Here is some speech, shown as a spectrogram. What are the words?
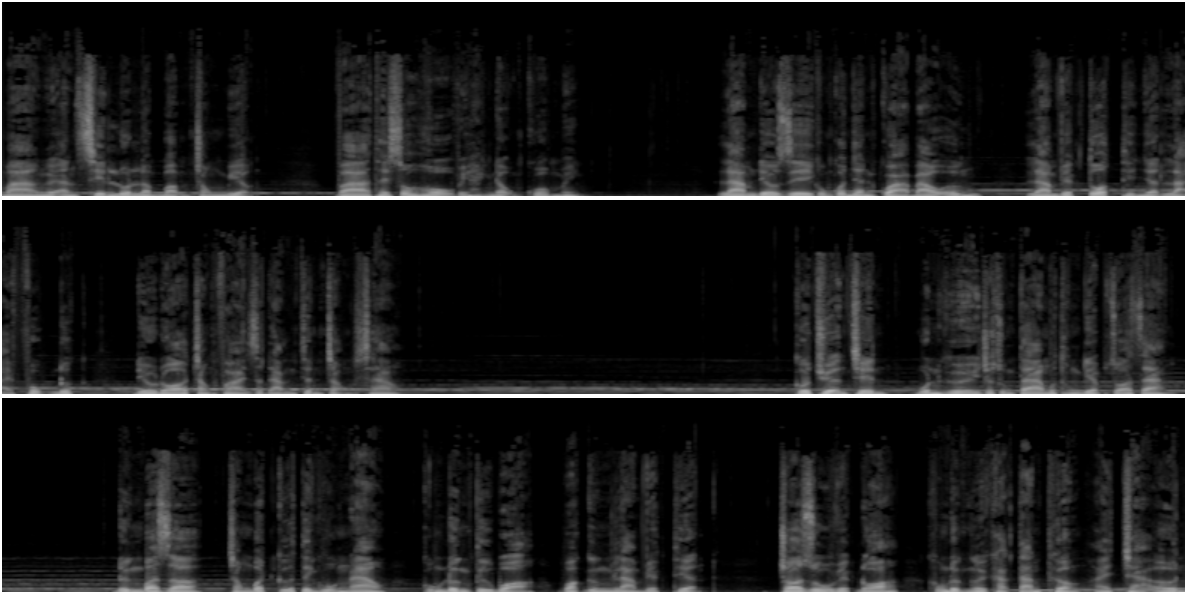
mà người ăn xin luôn lẩm bẩm trong miệng và thấy xấu hổ vì hành động của mình. Làm điều gì cũng có nhân quả báo ứng, làm việc tốt thì nhận lại phúc đức, điều đó chẳng phải rất đáng trân trọng sao? Câu chuyện trên muốn gửi cho chúng ta một thông điệp rõ ràng. Đừng bao giờ trong bất cứ tình huống nào cũng đừng từ bỏ hoặc ngừng làm việc thiện, cho dù việc đó không được người khác tán thưởng hay trả ơn.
